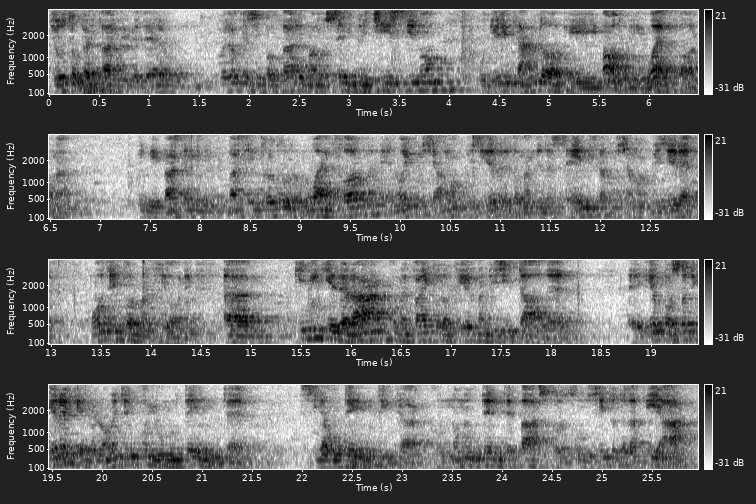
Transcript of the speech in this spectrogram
giusto per farvi vedere un, quello che si può fare in modo semplicissimo utilizzando i moduli, i web form. Quindi basta, basta introdurre un web form e noi possiamo acquisire le domande d'assenza, possiamo acquisire molte informazioni. Eh, chi mi chiederà come fai con la firma digitale, eh, io posso dire che nel momento in cui un utente si autentica con nome utente e password su un sito della PA,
